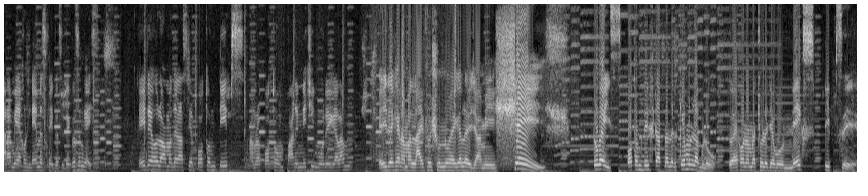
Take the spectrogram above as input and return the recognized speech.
আর আমি এখন ড্যামেজ খাইতেছি। দেখতেছেন গাইস এইটাই হলো আমাদের আজকের প্রথম টিপস আমরা প্রথম পানির নিচেই মরে গেলাম। এই দেখেন আমার লাইফে শূন্য হয়ে গেল, এই যে আমি শেষ। তো গাইস প্রথম টিপসটা আপনাদের কেমন লাগল? তো এখন আমরা চলে যাব নেক্সট টিপসে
